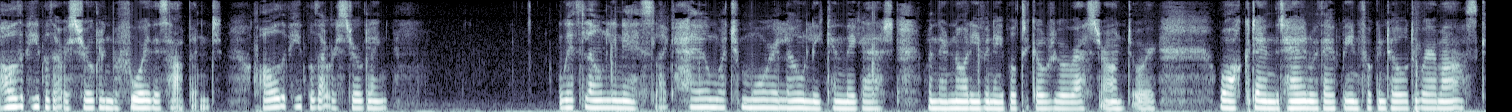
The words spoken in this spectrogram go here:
All the people that were struggling before this happened. All the people that were struggling with loneliness, like how much more lonely can they get when they're not even able to go to a restaurant or walk down the town without being fucking told to wear a mask?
